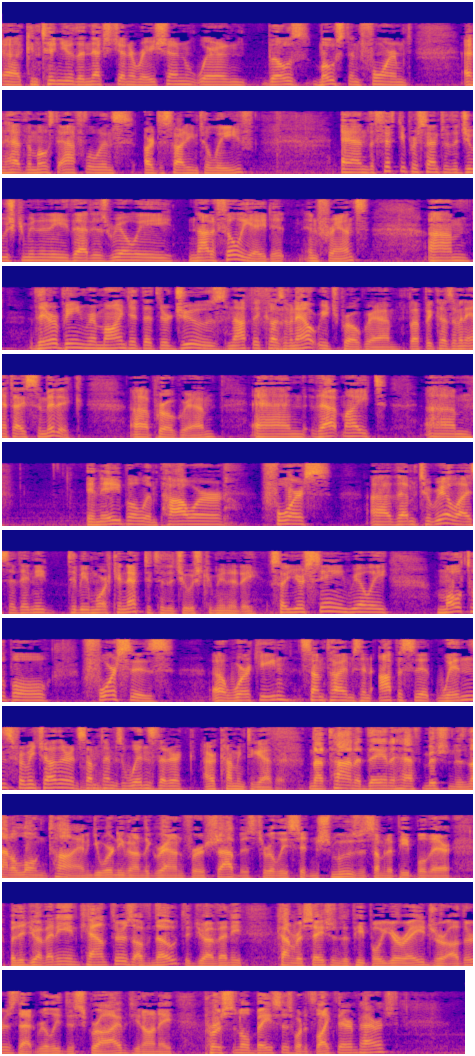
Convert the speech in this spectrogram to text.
uh, continue the next generation when those most informed and have the most affluence are deciding to leave? And the 50% of the Jewish community that is really not affiliated in France, um, they're being reminded that they're Jews not because of an outreach program, but because of an anti-Semitic uh, program, and that might um, enable, empower, force uh, them to realize that they need to be more connected to the Jewish community. So you're seeing really multiple forces uh, working, sometimes in opposite winds from each other, and sometimes winds that are are coming together. Natan, a day and a half mission is not a long time. You weren't even on the ground for Shabbos to really sit and schmooze with some of the people there. But did you have any encounters of note? Did you have any conversations with people your age or others that really described, you know, on a personal basis what it's like there in Paris?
